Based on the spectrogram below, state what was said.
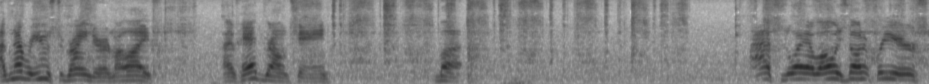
I've never used a grinder in my life. I've had ground chain, but that's the way I've always done it for years.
